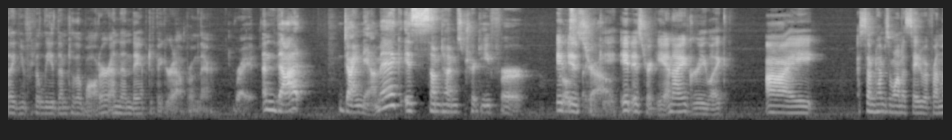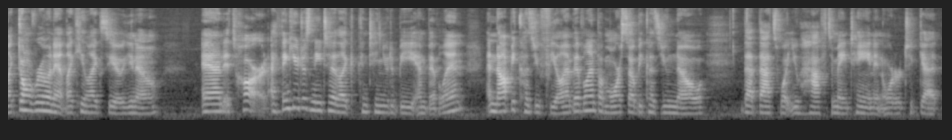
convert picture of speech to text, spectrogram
like you have to lead them to the water, and then they have to figure it out from there. Right. And that dynamic is sometimes tricky for It is tricky. out. It is tricky. And I agree. Like, I sometimes want to say to a friend, like, don't ruin it. Like, he likes you, you know? And it's hard. I think you just need to, like, continue to be ambivalent. And not because you feel ambivalent, but more so because you know that that's what you have to maintain in order to get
